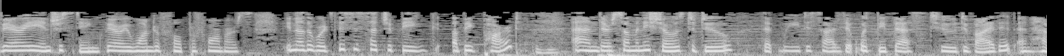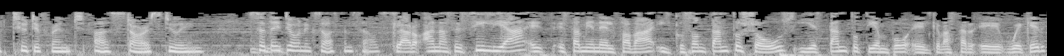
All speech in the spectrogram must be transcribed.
very interesting, very wonderful performers. In other words, this is such a big, a big part, and there's so many shows to do that we decided it would be best to divide it and have two different uh, stars doing, so they don't exhaust themselves. Claro, Ana Cecilia es, es también Elfaba y que son tantos shows y es tanto tiempo el que va a estar eh, Wicked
